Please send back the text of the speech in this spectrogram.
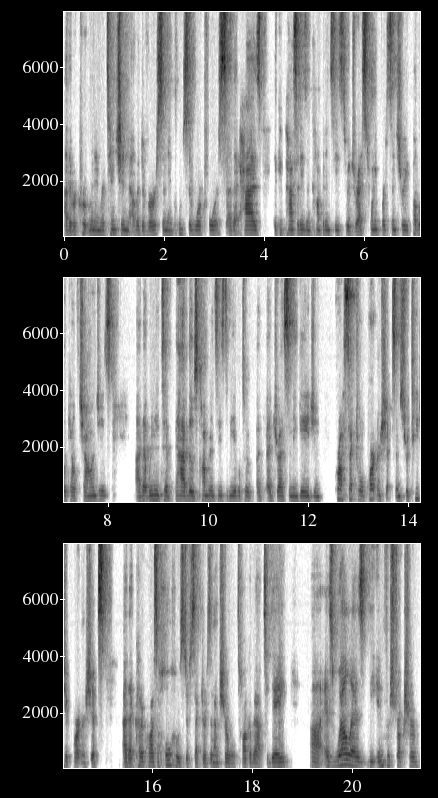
the recruitment and retention of a diverse and inclusive workforce uh, that has the capacities and competencies to address 21st century public health challenges, uh, that we need to have those competencies to be able to address and engage in cross-sectoral partnerships and strategic partnerships uh, that cut across a whole host of sectors that I'm sure we'll talk about today, uh, as well as the infrastructure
